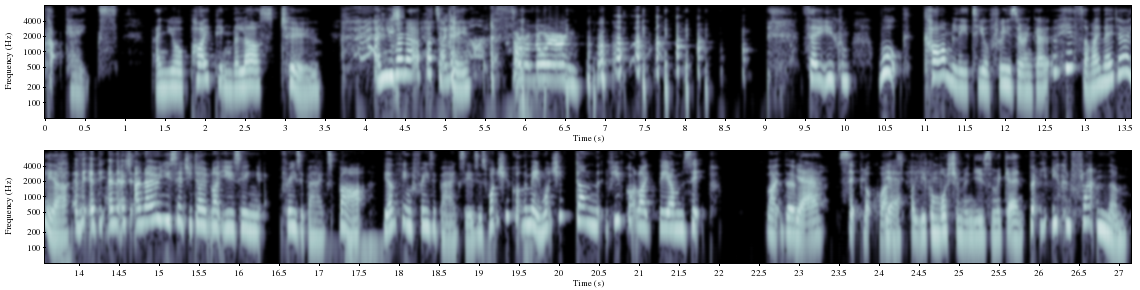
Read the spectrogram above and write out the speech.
cupcakes and you're piping the last two, and you run out of buttercream. so annoying. So you can walk calmly to your freezer and go, "Oh, here's some I made earlier." And, the- and the- and actually, I know you said you don't like using freezer bags, but the other thing with freezer bags is, is once you've got them in, once you've done, if you've got like the um zip, like the, Yeah, Ziploc ones. Yeah. Oh, you can wash them and use them again. but you, can flatten them.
